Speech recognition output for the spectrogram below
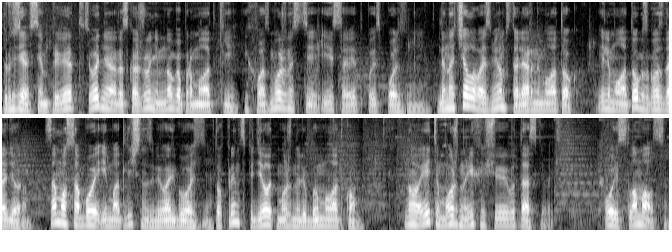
Друзья, всем привет! Сегодня расскажу немного про молотки, их возможности и советы по использованию. Для начала возьмем столярный молоток или молоток с гвоздодером. Само собой им отлично забивать гвозди, что в принципе делать можно любым молотком. Но этим можно их еще и вытаскивать. Ой, сломался.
